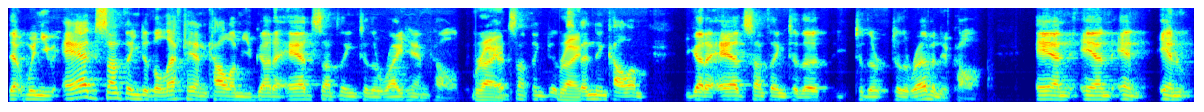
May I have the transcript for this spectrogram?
that when you add something to the left hand column, you've got to add something to the right hand column. Right. Add something to the right. spending column. You got to add something to the to the to the revenue column. And and and and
